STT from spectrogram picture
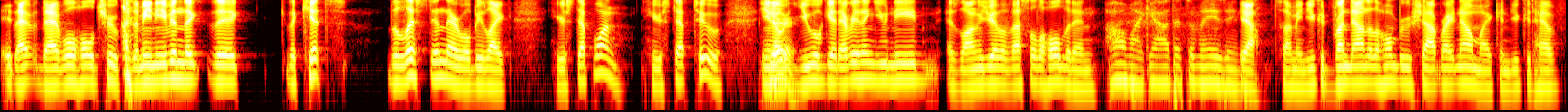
that that will hold true because I mean, even the the the kits, the list in there will be like, here's step one, here's step two. You know, you will get everything you need as long as you have a vessel to hold it in. Oh my god, that's amazing. Yeah. So I mean, you could run down to the homebrew shop right now, Mike, and you could have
